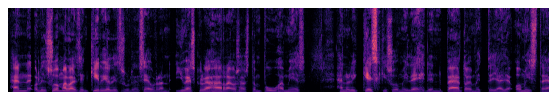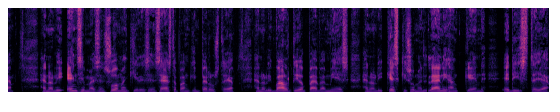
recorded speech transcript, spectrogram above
Hän oli suomalaisen kirjallisuuden seuran Jyväskylän haaraosaston puuhamies. Hän oli Keski-Suomi-lehden päätoimittaja ja omistaja. Hän oli ensimmäisen suomenkielisen säästöpankin perustaja. Hän oli valtiopäivämies. Hän oli Keski-Suomen läänihankkeen edistäjä.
